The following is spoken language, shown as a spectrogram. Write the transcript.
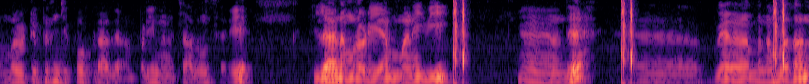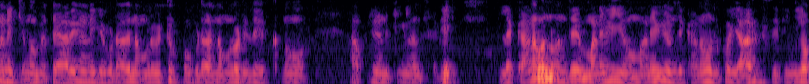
நம்மளை விட்டு பிரிஞ்சு போகக்கூடாது அப்படின்னு நினச்சாலும் சரி. இல்லை நம்மளுடைய மனைவி வந்து வேறு நம்ம நம்மளை தான் நினைக்கணும். மற்ற யாரையும் நினைக்கக்கூடாது நம்மளை விட்டு போகக்கூடாது நம்மளோட இது இருக்கணும் அப்படின்னு நினச்சிங்களாலும் சரி. இல்லை கணவன் வந்து மனைவியும் மனைவி வந்து கணவனுக்கோ யாருக்கு செய்கிறீங்களோ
